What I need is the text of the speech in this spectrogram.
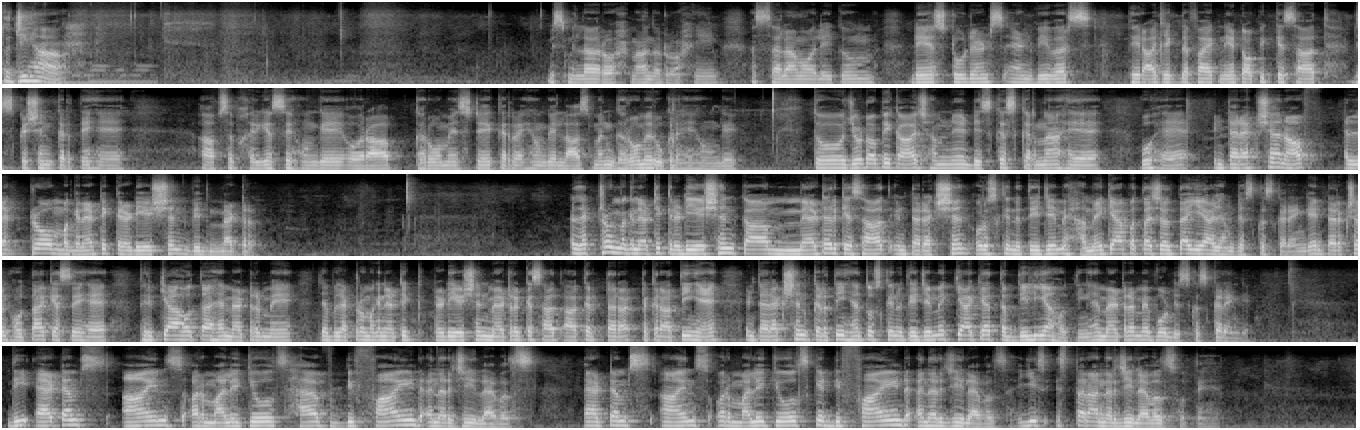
तो जी हाँ। बिसमीम असलकुम डेयर स्टूडेंट्स एंड वीवर्स फिर आज एक दफ़ा एक नए टॉपिक के साथ डिस्कशन करते हैं। आप सब खैरियत से होंगे और आप घरों में स्टे कर रहे होंगे, लाजमन घरों में रुक रहे होंगे। तो जो टॉपिक आज हमने डिस्कस करना है, वो है interaction of electromagnetic radiation with matter. Electromagnetic radiation का मैटर के साथ इंटरेक्शन और उसके नतीजे में हमें क्या पता चलता है, ये आज हम डिस्कस करेंगे। इंटरेक्शन होता कैसे है, फिर क्या होता है मैटर में? जब इलेक्ट्रोमैग्नेटिक रेडिएशन मैटर के साथ आकर टकराती हैं इंटरेक्शन करती हैं तो उसके नतीजे में क्या क्या तब्दीलियाँ होती हैं मैटर में वो डिस्कस करेंगे। दी एटम्स आइंस और molecules have defined energy levels atoms ions और मालिक्यूल्स के डिफाइंड एनर्जी लेवल्स हैं। ये इस तरह एनर्जी लेवल्स होते हैं।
